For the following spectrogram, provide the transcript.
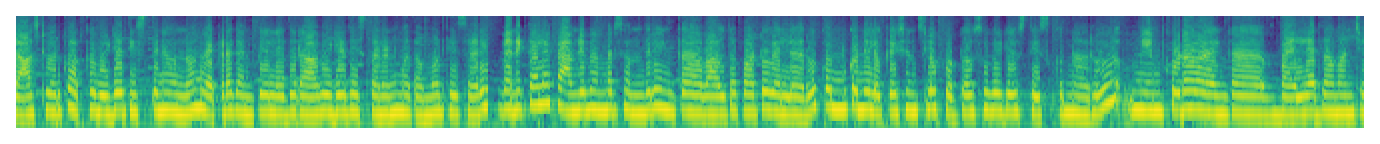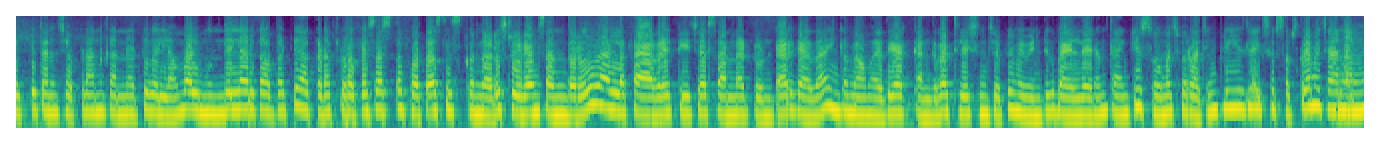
లాస్ట్ వరకు అక్క వీడియో తీస్తూనే ఉన్నావు నువ్వు ఎక్కడ కనిపించలేదు రా వీడియో తీస్తానని మా తమ్ముడు తీశారు. వెనకాల ఫ్యామిలీ మెంబర్స్ అందరూ ఇంకా వాళ్ళతో పాటు వెళ్ళారు. కొన్ని కొన్ని లొకేషన్స్లో ఫొటోస్ వీడియోస్ తీసుకున్నారు. మేము కూడా ఇంకా బయలుదేరదామని చెప్పి తనకు చెప్పడానికి అన్నట్టు వెళ్ళాం. వాళ్ళు ముందెళ్ళారు కాబట్టి అక్కడ ప్రొఫెసర్స్తో ఫొటోస్ తీసుకున్నారు. స్టూడెంట్స్ అందరూ వాళ్ళ ఫేవరెట్ టీచర్స్ అన్నట్టు ఉంటారు కదా. ఇంకా మా మరిది గారికి కంగ్రాచులేషన్ చెప్పి మేము ఇంటికి బయలుదేరాం. Thank you so much for watching please like sir subscribe my channel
